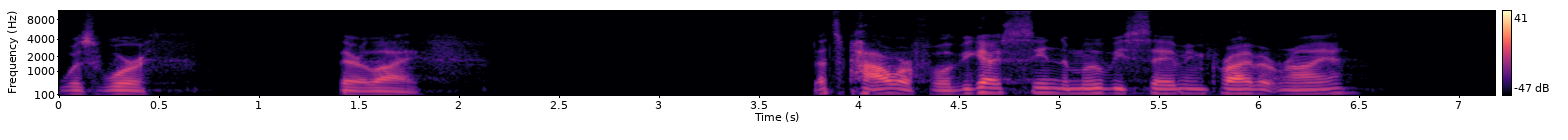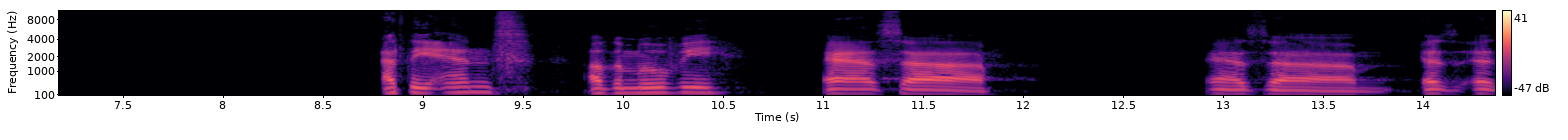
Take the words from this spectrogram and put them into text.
was worth their life. That's powerful. Have you guys seen the movie Saving Private Ryan? At the end of the movie, as uh, as, um, as, as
